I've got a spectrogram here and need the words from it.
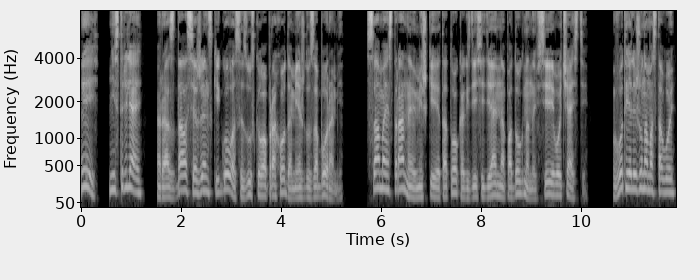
«Эй, не стреляй!» Раздался женский голос из узкого прохода между заборами. Самое странное в мешке это то, как здесь идеально подогнаны все его части. Вот я лежу на мостовой.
